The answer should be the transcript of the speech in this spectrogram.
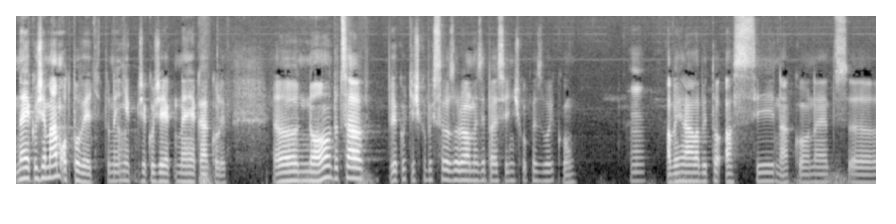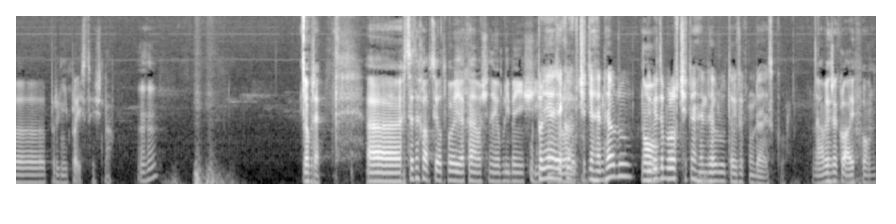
Ne, jakože mám odpověď, to není No. jak, že jakože jak, ne jakákoliv. Uh, no, docela jako těžko bych se rozhodoval mezi PS1 a PS2. Hm. A vyhrála by to asi nakonec uh, první PlayStation. Mhm. Dobře. Uh, chcete chlapci odpovědět, jaká je vaše nejoblíbenější Úplně konzole? jako včetně handheldu? No. Kdyby to bylo včetně handheldu, tak řeknu DS. Já bych řekl iPhone.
